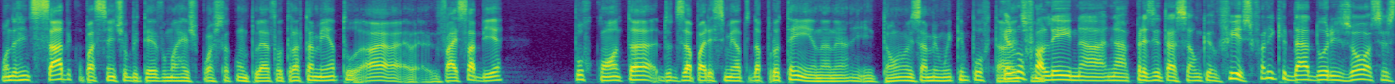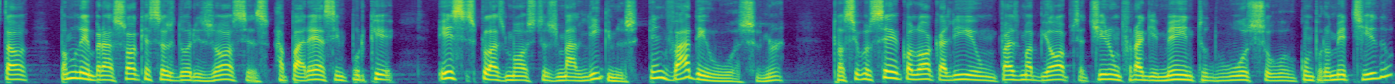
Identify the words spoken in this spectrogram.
Quando a gente sabe que o paciente obteve uma resposta completa ao tratamento, a, vai saber por conta do desaparecimento da proteína, né? Então, é um exame muito importante. Eu não né? falei na, na apresentação que eu fiz, falei que dá dores ósseas e tal. Vamos lembrar só que essas dores ósseas aparecem porque esses plasmócitos malignos invadem o osso, né? Então, se você coloca ali, um, faz uma biópsia, tira um fragmento do osso comprometido,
